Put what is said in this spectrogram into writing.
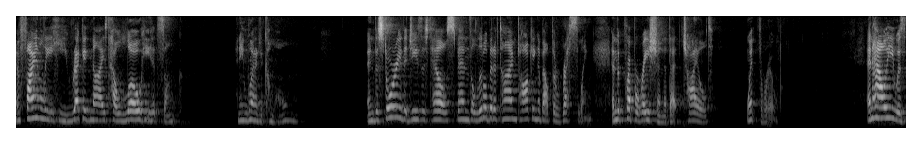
And finally, he recognized how low he had sunk, and he wanted to come home. And the story that Jesus tells spends a little bit of time talking about the wrestling and the preparation that that child went through. And how he was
